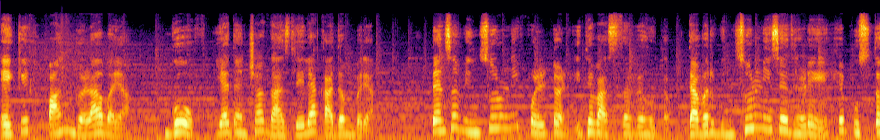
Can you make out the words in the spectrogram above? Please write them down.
एक एक पान गळावया गोफ या त्यांच्या गाजलेल्या कादंबऱ्या. त्यांचं विंचुर्णी पलटण इथे वास्तव्य होतं. त्यावर विंचुर्णीचे धडे हे पुस्तक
